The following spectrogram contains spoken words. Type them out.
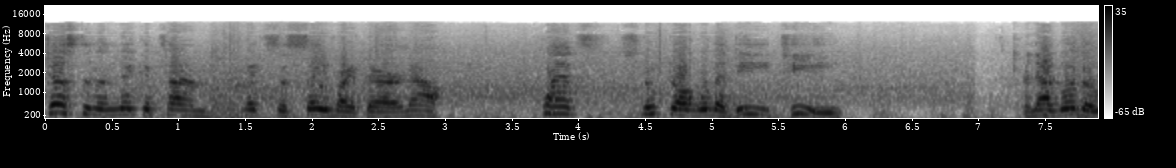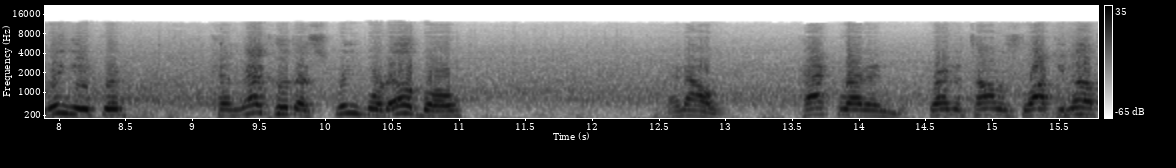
just in the nick of time makes a save right there. Now plants Snoop Dogg with a DDT. And now go to the ring apron. Connect with a springboard elbow. And now Pack Rat and Brandon Thomas locking up.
